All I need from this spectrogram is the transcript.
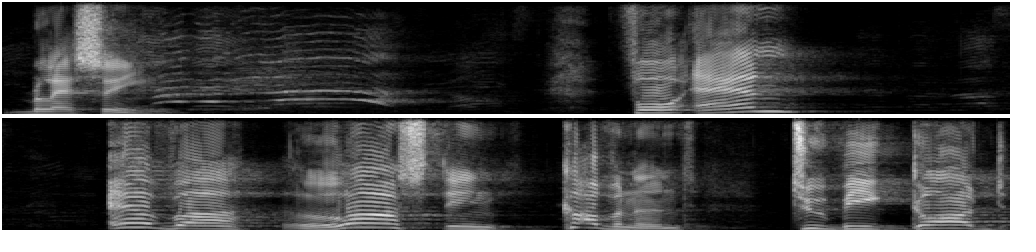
blessing. For an everlasting covenant to be God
